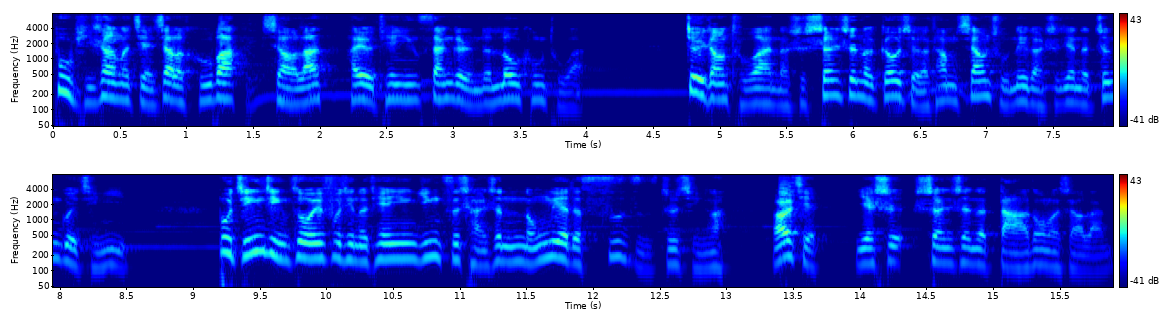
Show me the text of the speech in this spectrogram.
布皮上呢剪下了胡巴、小兰还有天鹰三个人的镂空图案。这张图案呢是深深的勾起了他们相处那段时间的珍贵情谊。不仅仅作为父亲的天鹰因此产生浓烈的思子之情啊，而且也是深深的打动了小兰。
